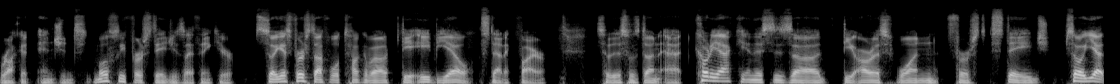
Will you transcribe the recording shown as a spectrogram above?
rocket engines, mostly first stages, I think, here. So I guess first off, we'll talk about the ABL static fire. So this was done at Kodiak, and this is uh, the RS1 first stage. So yeah,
